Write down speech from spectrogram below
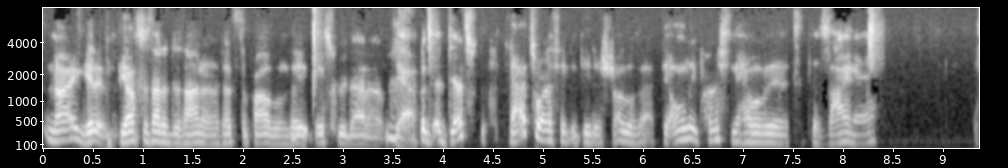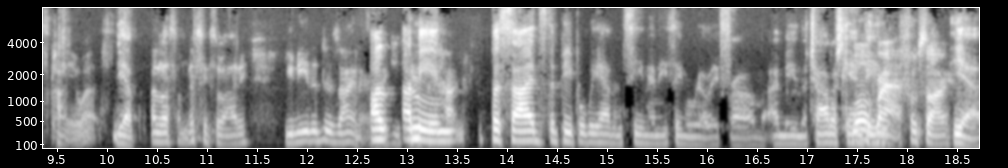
No, I get it. Beyonce's not a designer. That's the problem. They they screwed that up. Yeah, But that's that's where I think Adidas struggles at. The only person they have over there that's a designer is Kanye West. Yep. Unless I'm missing somebody, you need a designer. I- Like, I mean, besides the people we haven't seen anything really from. I mean, the Childish hi- well, Gambino. Raf. I'm sorry. Yeah,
